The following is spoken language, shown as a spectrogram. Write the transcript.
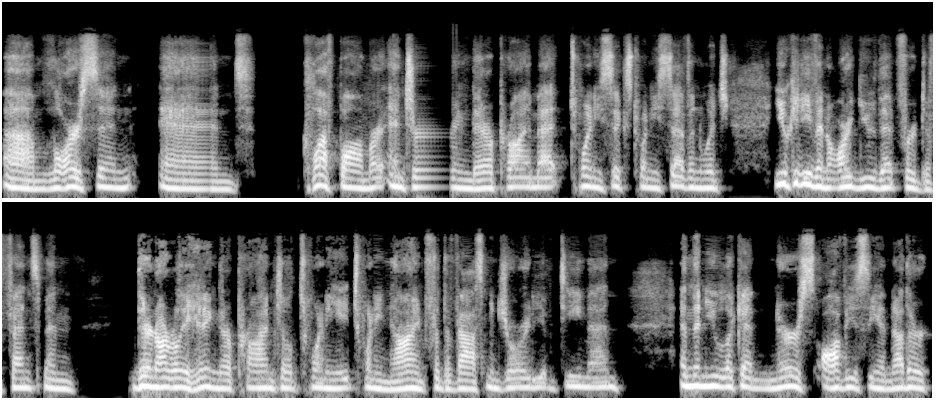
um, Larsson and Klefbom are entering their prime at 26, 27, which you could even argue that for defensemen, they're not really hitting their prime till 28, 29 for the vast majority of D men. And then you look at Nurse, obviously another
